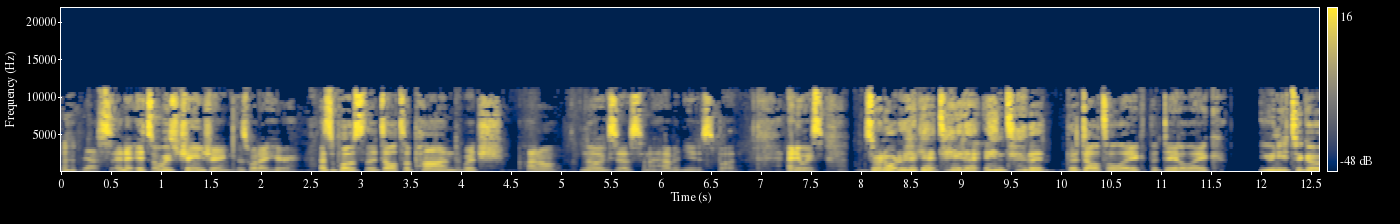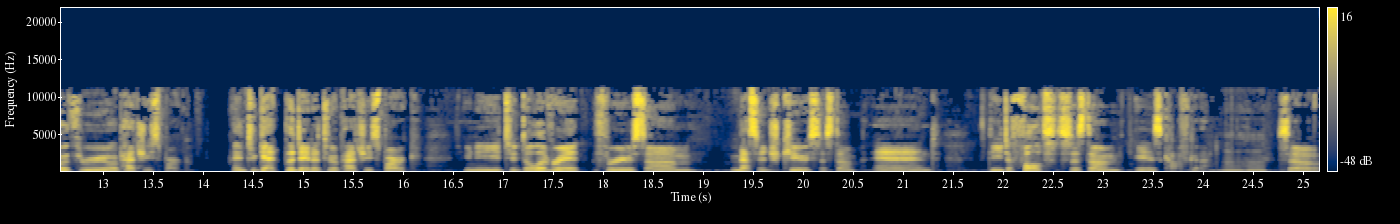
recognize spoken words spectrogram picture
yes. And it's always changing is what I hear. As opposed to the Delta Pond, which I don't know exists and I haven't used, but anyways. So in order to get data into the, the Delta Lake, the data lake, you need to go through Apache Spark. And to get the data to Apache Spark, you need to deliver it through some message queue system. And the default system is Kafka. Mm-hmm. So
